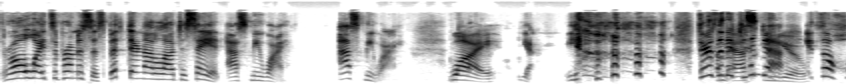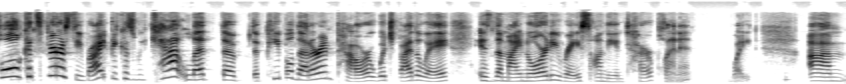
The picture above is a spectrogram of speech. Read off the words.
They're all white supremacists, but they're not allowed to say it. Ask me why. Ask me why. Why? Yeah. Yeah. There's an I'm agenda. It's a whole conspiracy, right? Because we can't let the the people that are in power, which by the way is the minority race on the entire planet, white, um,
